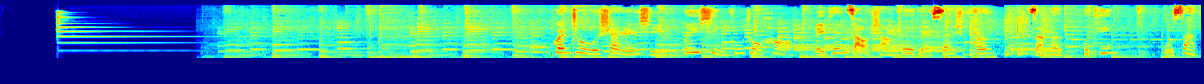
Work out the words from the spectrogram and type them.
关注善人行微信公众号，每天早上六点三十分，咱们不听不散。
